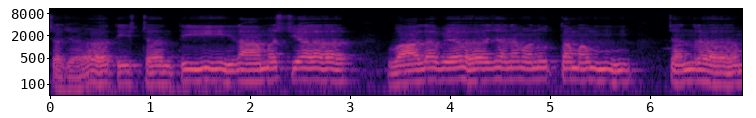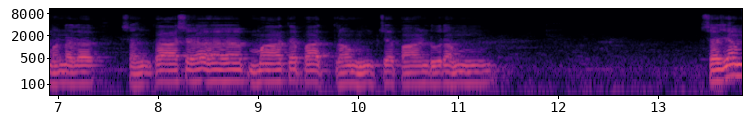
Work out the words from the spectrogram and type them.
सजतिष्ठन्ति रामस्य वालव्यजनमनुत्तमं चन्द्रमण्डलसङ्काशमातपात्रं च पाण्डुरम् सजं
